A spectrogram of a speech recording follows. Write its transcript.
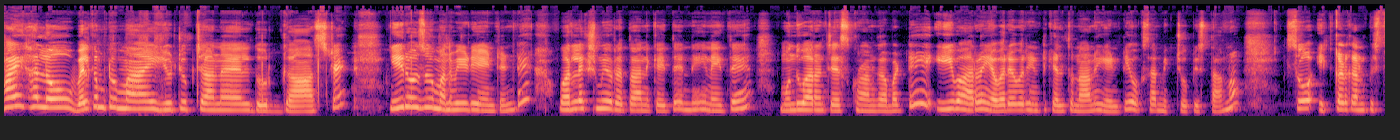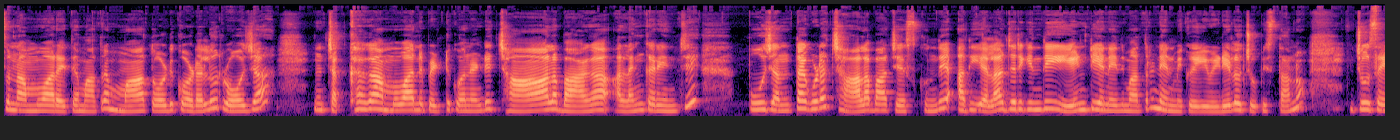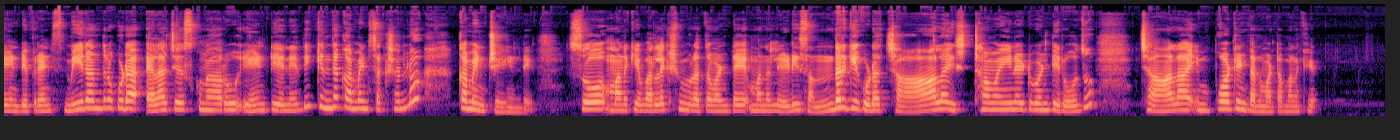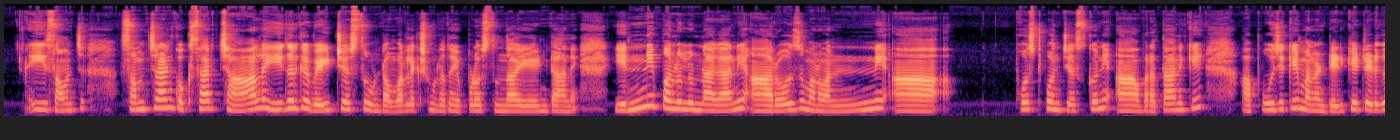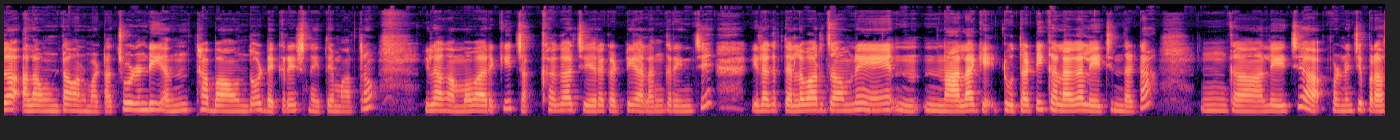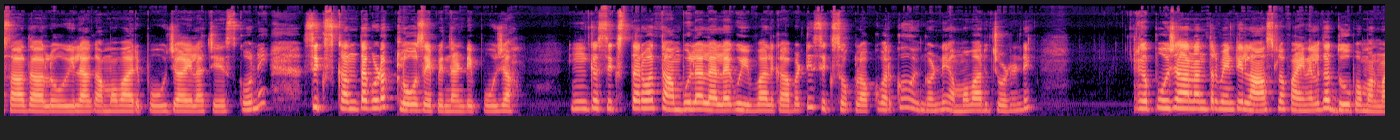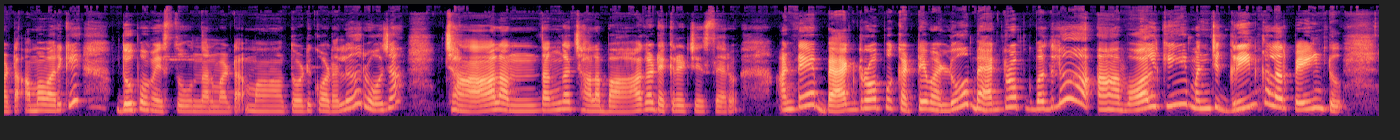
Hi hello welcome to my YouTube channel Durga స్ట్రెంట్ ఈరోజు మన video ఏంటంటే వరలక్ష్మి వ్రతానికైతే నేనైతే ముందు వారం చేసుకున్నాను కాబట్టి ఈ వారం ఎవరెవరి ఇంటికి వెళ్తున్నాను ఏంటి ఒకసారి మీకు చూపిస్తాను. సో ఇక్కడ కనిపిస్తున్న అమ్మవారు అయితే మాత్రం మా తోడికోడలు రోజా. చక్కగా అమ్మవారిని పెట్టుకోనండి చాలా బాగా అలంకరించి పూజ అంతా కూడా చాలా బాగా చేసుకుంది. అది ఎలా జరిగింది? ఏంటి అనేది మాత్రం నేను మీకు ఈ వీడియోలో చూపిస్తాను. చూసేయండి ఫ్రెండ్స్. మీరందరూ కూడా ఎలా చేసుకున్నారు? ఏంటి అనేది కింద కమెంట్ సెక్షన్లో కమెంట్ చేయండి. సో మనకి వరలక్ష్మి వ్రతం అంటే మన లేడీస్ అందరికీ కూడా చాలా ఇష్టమైనటువంటి రోజు. చాలా ఇంపార్టెంట్ అనమాట మనకి. ఈ సంవత్సర సంవత్సరానికి ఒకసారి చాలా ఈగర్గా వెయిట్ చేస్తూ ఉంటాం. వరలక్ష్మి వ్రతం ఎప్పుడు వస్తుందా ఏంటా అని. ఎన్ని పనులున్నా కానీ ఆ రోజు మనం అన్నీ పోస్ట్ పోన్ చేసుకొని ఆ వ్రతానికి ఆ పూజకి మనం డెడికేటెడ్గా అలా ఉంటాం అనమాట చూడండి ఎంత బాగుందో డెకరేషన్ అయితే మాత్రం. ఇలాగ అమ్మవారికి చక్కగా చీర కట్టి అలంకరించి ఇలాగ తెల్లవారుజామునే అలాగే టూ థర్టీకి అలాగా లేచిందట. ఇంకా లేచి అప్పటి నుంచి ప్రసాదాలు ఇలాగ అమ్మవారి పూజ ఇలా చేసుకొని సిక్స్కి అంతా కూడా క్లోజ్ అయిపోయిందండి పూజ. ఇంకా సిక్స్ తర్వాత తాంబూలాలు ఎలాగో ఇవ్వాలి కాబట్టి సిక్స్ ఓ క్లాక్ వరకు ఇంకోండి అమ్మవారు చూడండి. ఇక పూజ అనంతరం ఏంటి లాస్ట్లో ఫైనల్గా ధూపం అనమాట అమ్మవారికి ధూపం వేస్తూ ఉందనమాట మా తోటి కోడలు రోజా చాలా అందంగా చాలా బాగా డెకరేట్ చేశారు. అంటే బ్యాక్ డ్రాప్ కట్టేవాళ్ళు బ్యాక్ డ్రాప్ బదులు ఆ వాల్కి మంచి గ్రీన్ కలర్ పెయింట్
